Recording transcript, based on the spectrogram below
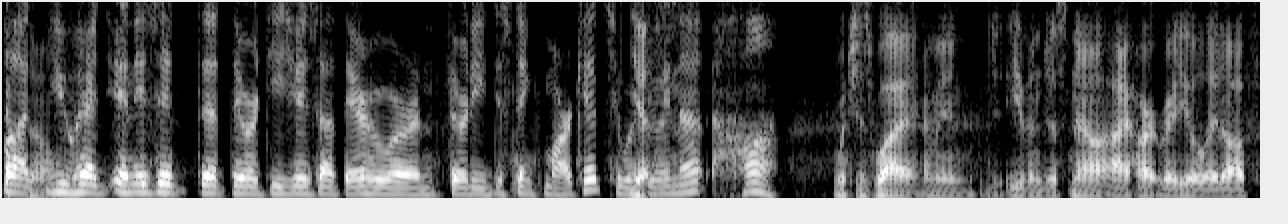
But So- you had, and is it that there are DJs out there who are in 30 distinct markets who are Yes. doing that? Huh. Which is why, I mean, even just now, iHeartRadio laid off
